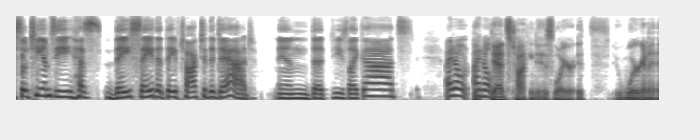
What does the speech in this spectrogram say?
So TMZ has they say that they've talked to the dad and that he's like, ah, it's. I don't. I don't. Dad's talking to his lawyer. It's we're gonna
